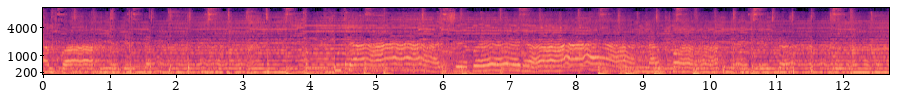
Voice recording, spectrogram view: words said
nampaknya dekat. Hutan seberang nampaknya dekat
